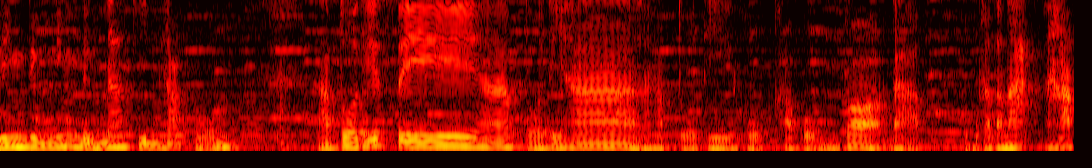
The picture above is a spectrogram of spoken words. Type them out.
ดิ้งดึงดิ้งดึงน่ากินครับผมครับตัวที่4ครับตัวที่5นะครับตัวที่ 6 ครับผมก็ดาบคาตนะนะครับ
